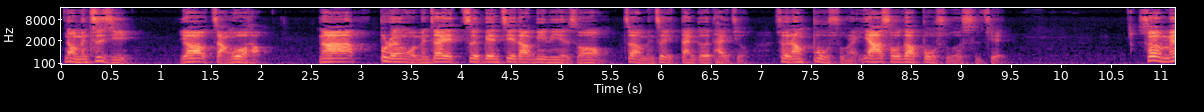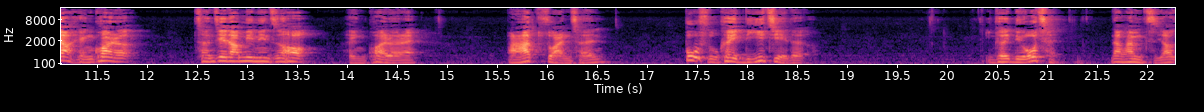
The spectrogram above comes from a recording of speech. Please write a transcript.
那我们自己要掌握好，那不能我们在这边接到命令的时候，在我们这里耽搁太久，所以让部署呢压缩到部署的时间，所以我们要很快的承接到命令之后，很快的呢把它转成部署可以理解的。一个流程，让他们只要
